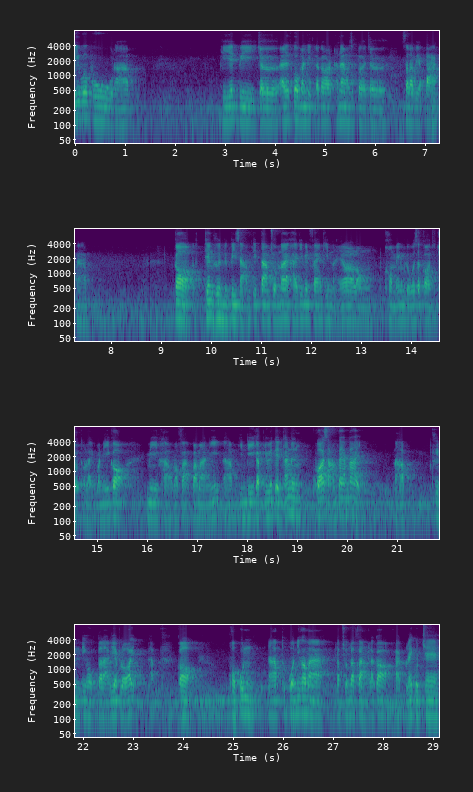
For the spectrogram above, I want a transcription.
ลิเวอร์พูลนะครับ PSV เจอแอตเลติโกมาดริดแล้วก็ทอนแนมสเปอร์เจอซาลาเวียปาร์กนะครับ ก็เที่ยงคืนถึงตีสามติดตามชมได้ใครที่เป็นแฟนทีมไหนก็ลองคอมเมนต์มาดูว่าสกอร์จะจบเท่าไหร่ วันนี้ก็ มีข่าวมาฝากประมาณนี้นะครับ ยินดีกับยูเนเต็ดครั้งหนึ่งคว้าสามแต้มได้นะครับ ขึ้นที่ 6 ตารางเรียบร้อยครับ ก็ขอบคุณนะครับ ทุกคนที่เข้ามารับชมรับฟัง แล้วก็ฝากกดไลค์กดแชร์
